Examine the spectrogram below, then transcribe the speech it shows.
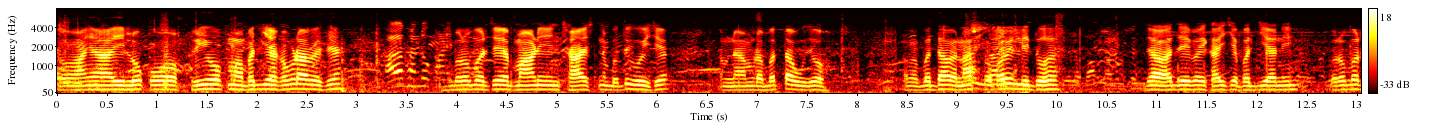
તો અહીંયા એ લોકો ફ્રી ઓફમાં ભજીયા ખવડાવે છે. બરોબર છે પાણી છાશ ને બધું હોય છે. તમને હમણાં બતાવું જો. અમે બધા નાસ્તો કરી લીધો છે જા અજયભાઈ ખાય છે ભજીયાની બરોબર?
